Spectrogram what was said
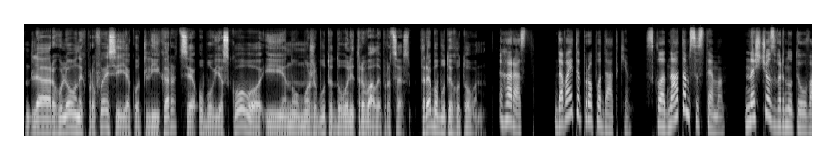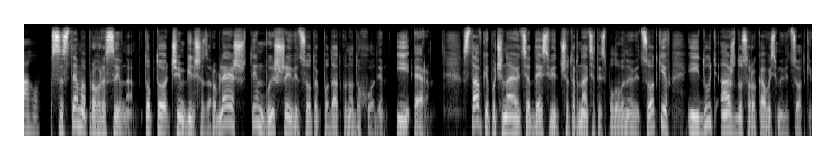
Для регульованих професій, як от лікар, це обов'язково і ну, може бути доволі тривалий процес. Треба бути готовим. Гаразд. Давайте про податки. Складна там система? На що звернути увагу? Система прогресивна, тобто чим більше заробляєш, тим вищий відсоток податку на доходи – ІР. Ставки починаються десь від 14,5% і йдуть аж до 48%.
